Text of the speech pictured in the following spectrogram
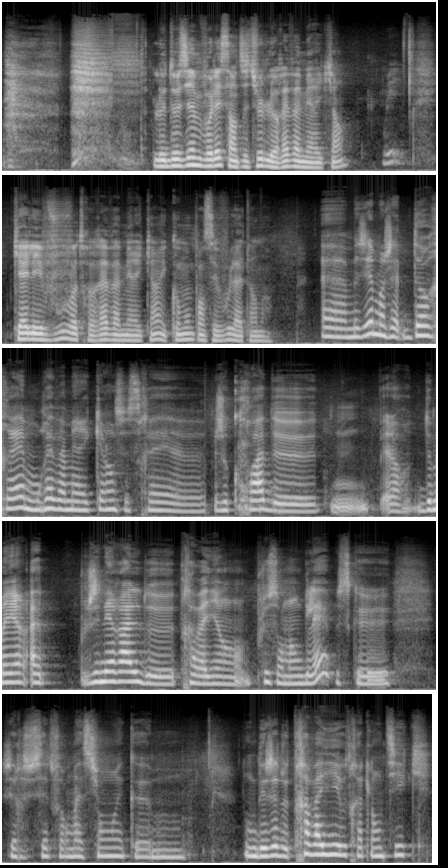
Le deuxième volet s'intitule Le rêve américain. Oui. Quel est, vous, votre rêve américain et comment pensez-vous l'atteindre? Euh, mais déjà, moi, j'adorerais, mon rêve américain, ce serait, euh, je crois, de, alors, de manière générale, de travailler en, plus en anglais, parce que j'ai reçu cette formation et que, donc déjà, de travailler outre-Atlantique,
